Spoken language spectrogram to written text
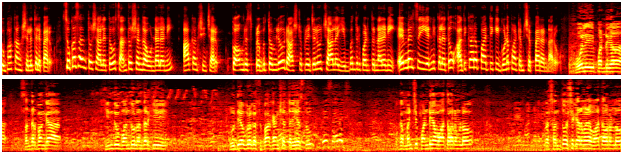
శుభాకాంక్షలు తెలిపారు. సుఖ సంతోషాలతో సంతోషంగా ఉండాలని ఆకాంక్షించారు. కాంగ్రెస్ ప్రభుత్వంలో రాష్ట్ర ప్రజలు చాలా ఇబ్బందులు పడుతున్నారని ఎమ్మెల్సీ ఎన్నికలతో అధికార పార్టీకి గుణపాఠం చెప్పారన్నారు. హోలీ పండుగ సందర్భంగా హిందూ బంధువులందరికీ హృదయపూర్వక శుభాకాంక్షలు తెలియజేస్తూ ఒక మంచి పండుగ వాతావరణంలో ఒక సంతోషకరమైన వాతావరణంలో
